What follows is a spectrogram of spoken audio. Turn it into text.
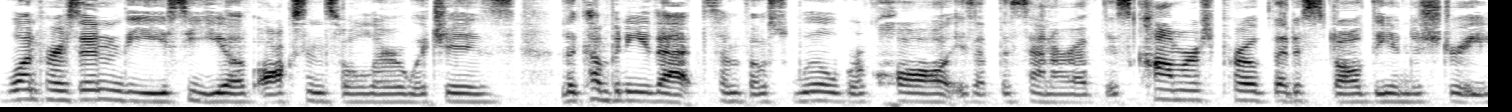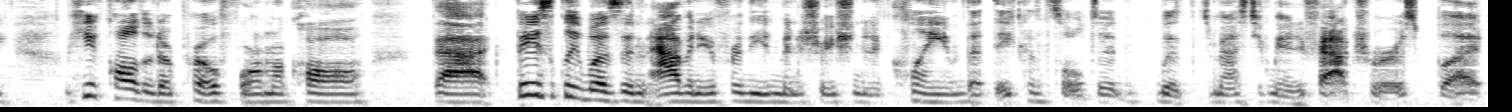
One person, the CEO of Auxin Solar, which is the company that some folks will recall is at the center of this commerce probe that has stalled the industry, he called it a pro forma call that basically was an avenue for the administration to claim that they consulted with domestic manufacturers, but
